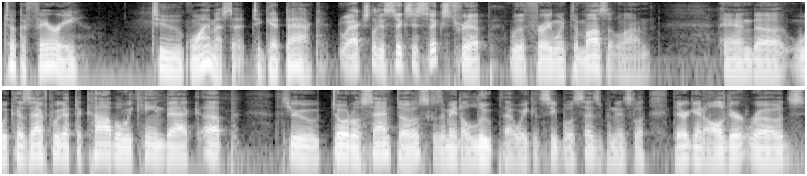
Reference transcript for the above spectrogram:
took a ferry to Guaymas to get back. Well, actually, the '66 trip with a ferry went to Mazatlan, and uh, because after we got to Cabo, we came back up through Todos Santos because they made a loop that way you could see both sides of the peninsula. There again, all dirt roads.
